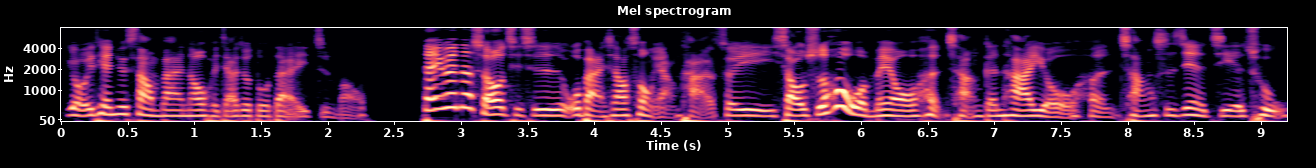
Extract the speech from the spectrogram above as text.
有一天去上班，然后回家就多带了一只猫。但因为那时候其实我本来是要送养它，所以小时候我没有很常跟它有很长时间的接触，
